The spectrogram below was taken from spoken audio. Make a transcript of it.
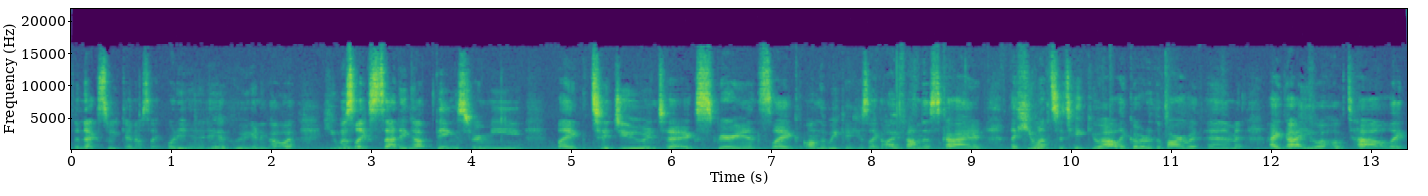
the next weekend I was like what are you gonna do? Who are you gonna go with? He was like setting up things for me like to do and to experience like on the weekend. He's like oh I found this guy and like he wants to take you out like go to the bar with him and I got you a hotel like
